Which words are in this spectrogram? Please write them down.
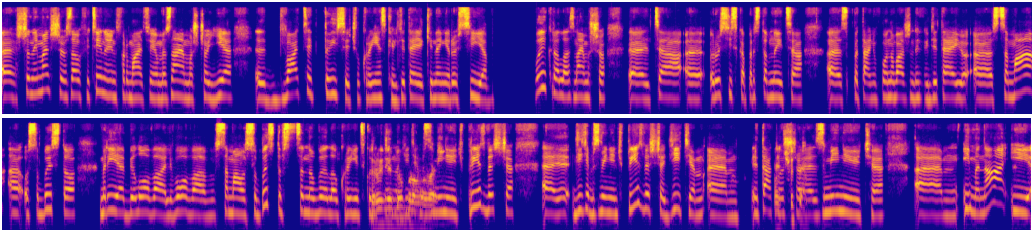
Е, Щонайменше за офіційною інформацією, ми знаємо, що є е, 20 тисяч українських дітей, які нині Росія викрала. Знаємо, що е, ця е, російська представниця е, з питань уповноважених дітей сама особисто Марія Білова Львова сама особисто встановила українську Друзі, дитину. Дітям змінюють прізвища, дітям змінюють прізвища, дітям е, також чути? змінюють е, е, імена, і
